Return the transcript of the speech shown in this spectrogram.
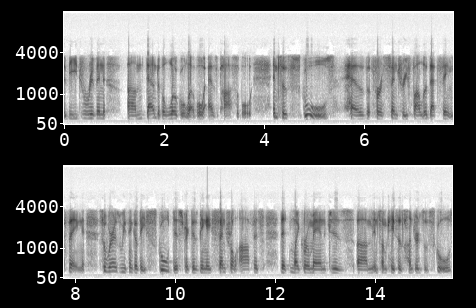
to be driven um, down to the local level as possible. And so schools have, for a century, followed that same thing. So whereas we think of a school district as being a central office that micromanages, um, in some cases, hundreds of schools,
